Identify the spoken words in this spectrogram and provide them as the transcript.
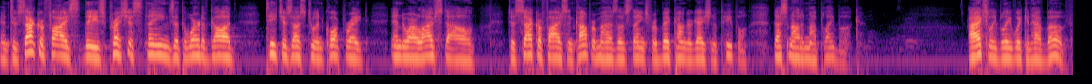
And to sacrifice these precious things that the Word of God teaches us to incorporate into our lifestyle to sacrifice and compromise those things for a big congregation of people. That's not in my playbook. I actually believe we can have both.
